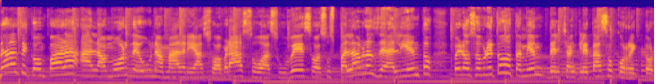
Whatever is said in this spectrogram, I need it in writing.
Nada se compara al amor de una madre, a su abrazo, a su beso, a sus palabras de aliento, pero sobre todo también del chancletazo corrector.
